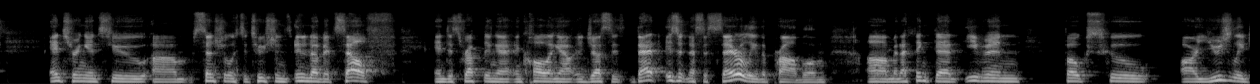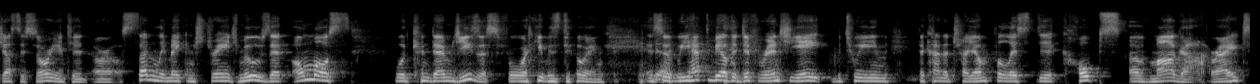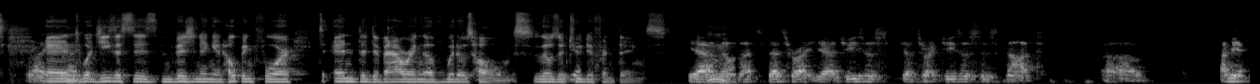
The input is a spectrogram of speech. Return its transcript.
entering into um, central institutions in and of itself and disrupting that and calling out injustice that isn't necessarily the problem. Um, and i think that even folks who are usually justice oriented are suddenly making strange moves that almost would condemn Jesus for what he was doing. And yeah. so we have to be able to differentiate between the kind of triumphalistic hopes of MAGA, right? right and right. what Jesus is envisioning and hoping for to end the devouring of widows' homes. Those are two yeah. different things. Yeah, mm. no, that's that's right. Yeah, Jesus, that's right. Jesus is not uh, I mean,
